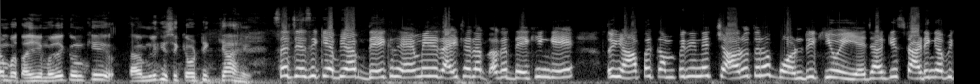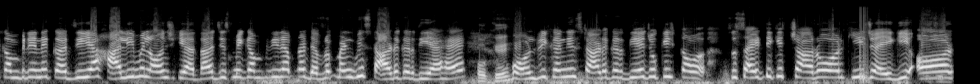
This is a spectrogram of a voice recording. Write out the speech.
हम बताइए मुझे कि उनकी फैमिली की सिक्योरिटी क्या है? सर जैसे कि अभी आप देख रहे हैं मेरे राइट साइड आप अगर देखेंगे तो यहाँ पर कंपनी ने चारों तरफ़ बाउंड्री की हुई है। जहाँ की स्टार्टिंग अभी कंपनी ने कर दी है हाल ही में लॉन्च किया था जिसमें कंपनी ने अपना डेवलपमेंट भी स्टार्ट कर दिया है। बाउंड्री करनी स्टार्ट कर दी है जो की सोसाइटी के चारों ओर की जाएगी और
